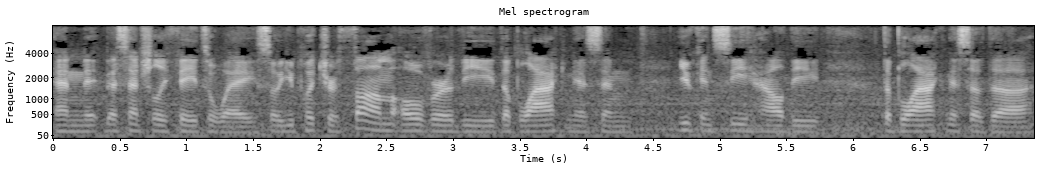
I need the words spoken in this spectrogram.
and it essentially fades away. So you put your thumb over the the blackness, and you can see how the the blackness of the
